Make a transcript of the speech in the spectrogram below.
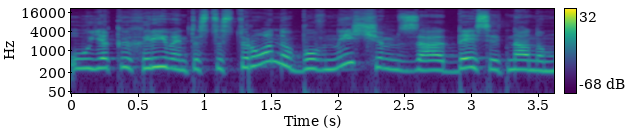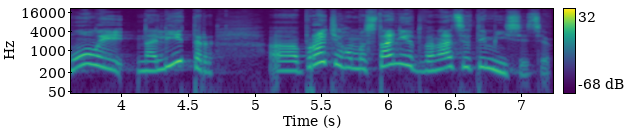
у яких рівень тестостерону був нижчим за 10 наномолей на літр протягом останніх 12 місяців.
